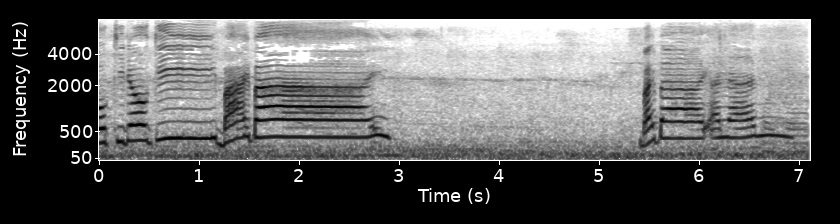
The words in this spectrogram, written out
Okie dokie. Bye bye. Bye bye, Alan. Bye.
